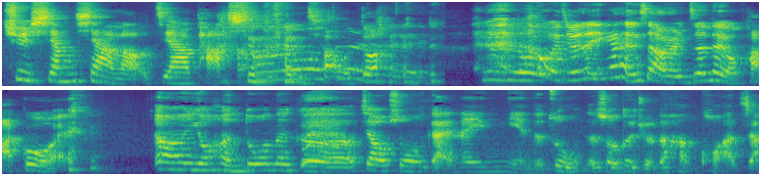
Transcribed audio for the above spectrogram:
去乡下老家爬树的桥段。我觉得应该很少人真的有爬过哎。嗯，有很多那个教授改那一年的作文的时候，都觉得很夸张，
